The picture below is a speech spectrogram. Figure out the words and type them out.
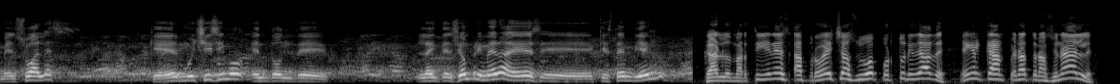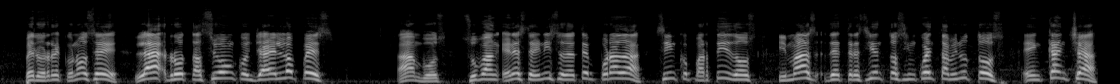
mensuales, que es muchísimo, en donde la intención primera es eh, que estén bien. Carlos Martínez aprovecha su oportunidad en el campeonato nacional, pero reconoce la rotación con Yael López. Ambos suban en este inicio de temporada cinco partidos y más de 350 minutos en cancha,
